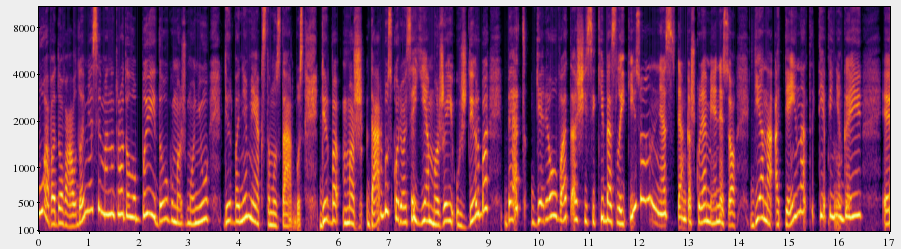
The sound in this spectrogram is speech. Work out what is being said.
tuo vadovaudamiesi man atrodo labai dauguma žmonių dirba nemėgstamus darbus. Dirba maž darbus kuriuose jie mažai uždirba bet geriau vat aš įsikibęs laikysiu nes ten kažkurią mėnesio dieną ateina tie pinigai e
